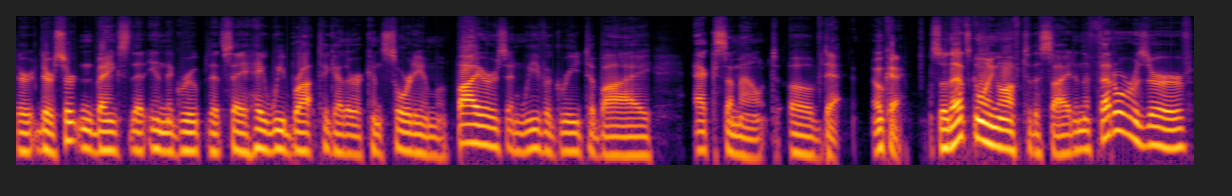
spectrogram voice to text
there, there are certain banks that in the group that say, hey, we brought together a consortium of buyers and we've agreed to buy X amount of debt. Okay. So that's going off to the side. And the Federal Reserve,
